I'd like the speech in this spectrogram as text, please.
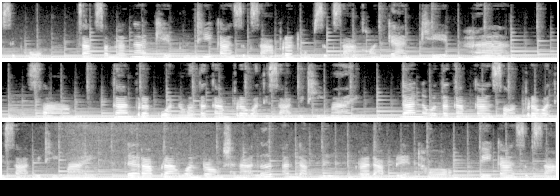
2566 จากสำนักงานเขตพื้นที่การศึกษาประถมศึกษาขอนแก่นเขต 5 3. การประกวดนวัตกรรมประวัติศาสตร์วิถีใหม่ ด้านนวัตกรรมการสอนประวัติศาสตร์วิถีใหม่ ได้รับรางวัลรองชนะเลิศอันดับหนึ่งระดับเหรียญทอง ปีการศึกษา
